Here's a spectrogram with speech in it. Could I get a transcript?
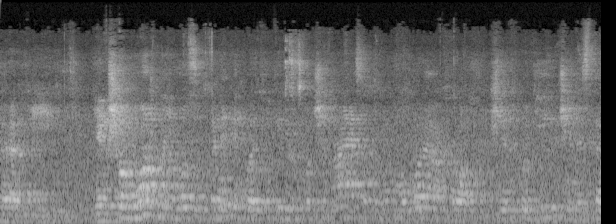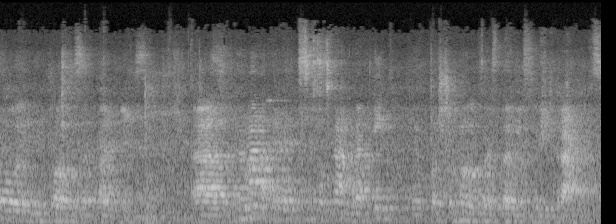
терапії. Якщо можна його зупинити, коли тільки він починається, то ми говоримо про швидкодіючі нестероїдні протизапальні. Е, Зокрема, наприклад, те, що ми використовуємо в своїй практиці.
